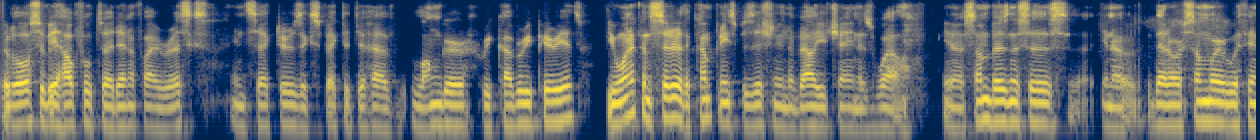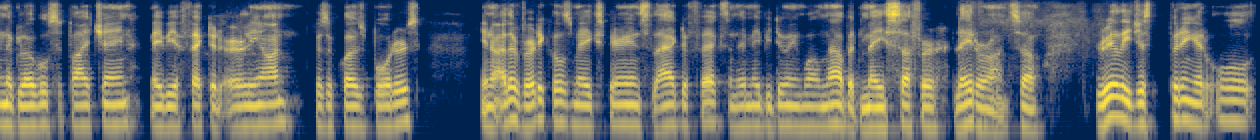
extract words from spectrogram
It will also be helpful to identify risks in sectors expected to have longer recovery periods. You want to consider the company's position in the value chain as well. You know, some businesses, you know, that are somewhere within the global supply chain may be affected early on because of closed borders. You know, other verticals may experience lagged effects and they may be doing well now, but may suffer later on. So, really, just putting it all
